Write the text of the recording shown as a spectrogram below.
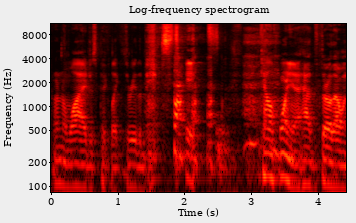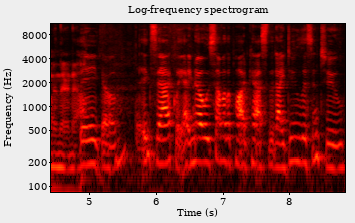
I don't know why I just picked like three of the biggest states. California, I had to throw that one in there now. There you go. Exactly. I know some of the podcasts that I do listen to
